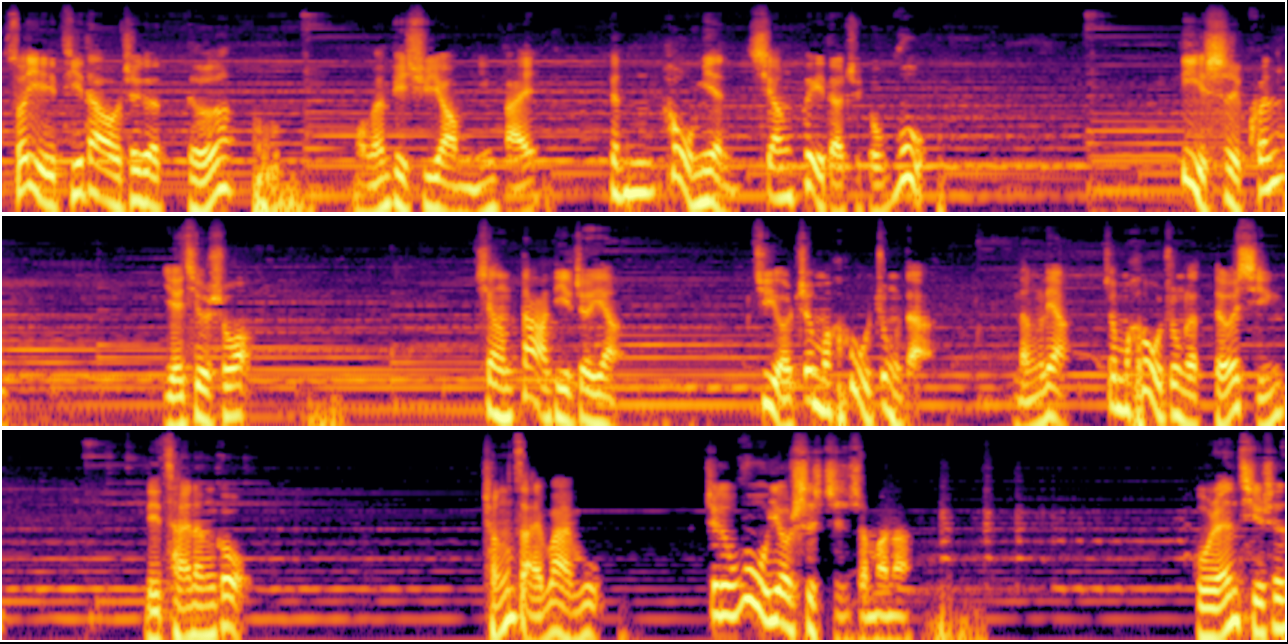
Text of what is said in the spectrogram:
所以提到这个德，我们必须要明白，跟后面相配的这个物，地势坤，也就是说，像大地这样，具有这么厚重的能量，这么厚重的德行，你才能够承载万物。这个物又是指什么呢？古人其实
